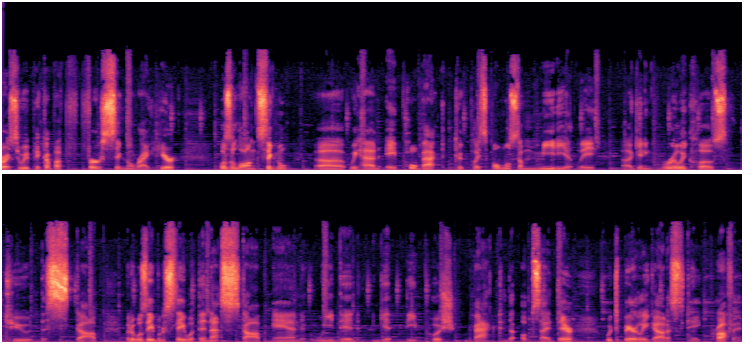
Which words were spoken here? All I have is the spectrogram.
All right, so we picked up a first signal right here. It was a long signal. Uh, we had a pullback, took place almost immediately, uh, getting really close to the stop, but it was able to stay within that stop, and we did get the push back to the upside there, which barely got us to take profit.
